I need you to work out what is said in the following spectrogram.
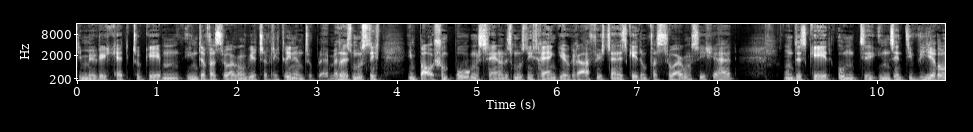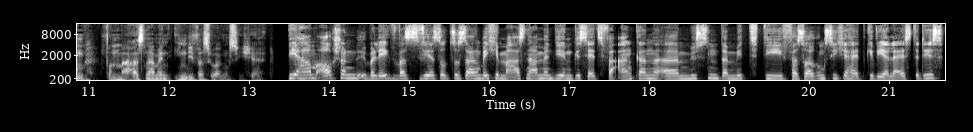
die Möglichkeit zu geben, in der Versorgung wirtschaftlich drinnen zu bleiben. Also es muss nicht im Bausch und Bogen sein und es muss nicht rein geografisch sein. Es geht um Versorgungssicherheit und es geht um die Incentivierung von Maßnahmen in die Versorgungssicherheit. Wir haben auch schon überlegt, was wir sozusagen, welche Maßnahmen wir im Gesetz verankern äh, müssen, damit die Versorgungssicherheit gewährleistet ist.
